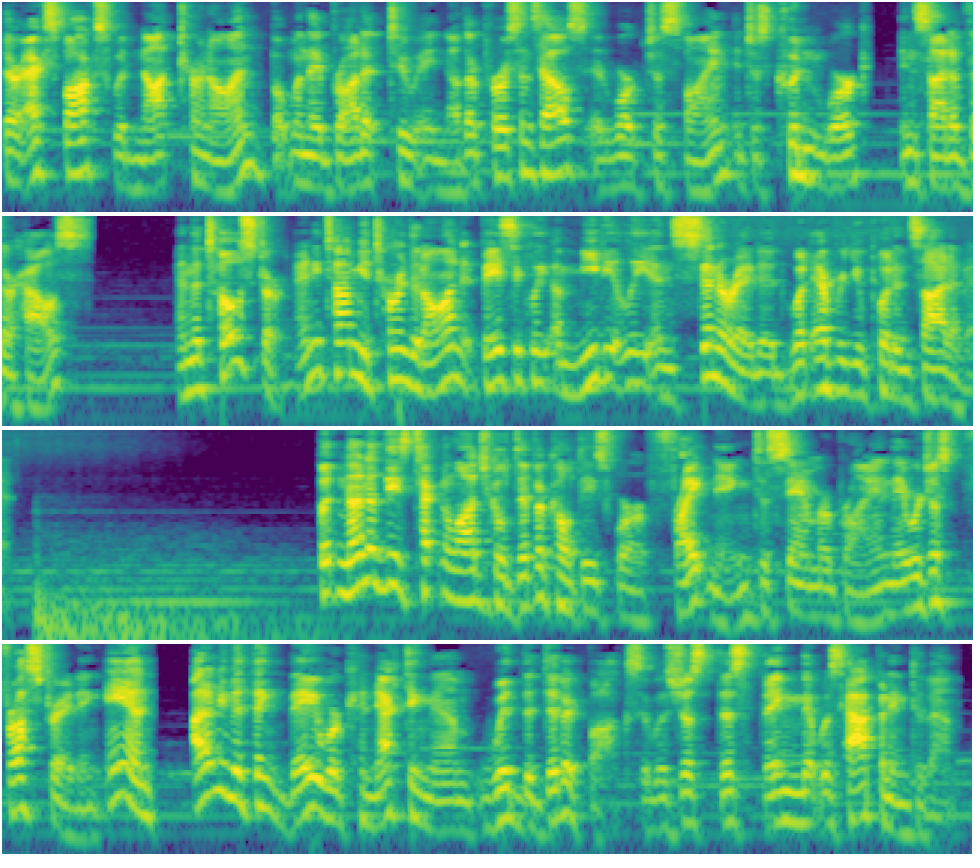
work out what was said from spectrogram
Their Xbox would not turn on, but when they brought it to another person's house, it worked just fine. It just couldn't work inside of their house. And the toaster, anytime you turned it on, it basically immediately incinerated whatever you put inside of it. But none of these technological difficulties were frightening to Sam or Brian. They were just frustrating. And I don't even think they were connecting them with the Dybbuk box. It was just this thing that was happening to them.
